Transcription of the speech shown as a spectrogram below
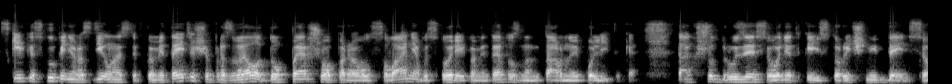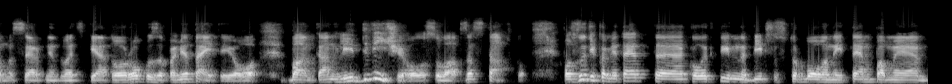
скільки ступінь розділеності в комітеті, що призвело до першого переголосування в історії комітету з монетарної політики. Так що, друзі, сьогодні такий історичний день, 7 серпня 25-го року. Запам'ятайте його, банк Англії двічі голосував за ставку. По суті, комітет е, колективно більше стурбований темпами.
